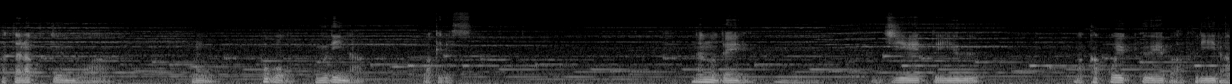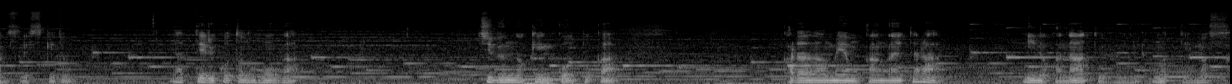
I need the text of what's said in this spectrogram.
働くというのはもうほぼ無理なわけです。なので、え自営っていう、まあ、かっこよく言えばフリーランスですけどやってることの方が自分の健康とか体の面を考えたらいいのかなというふうに思っています。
